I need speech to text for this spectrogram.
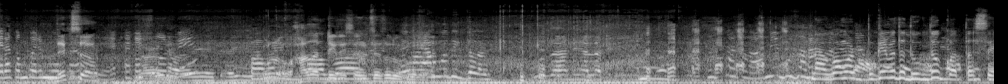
এরকম করে দেখছ? হাজার ডিগ্রি সেলসিয়াসের উপরে। না গো আমার বুকের ভেতর ধুক ধুক করতেছে।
